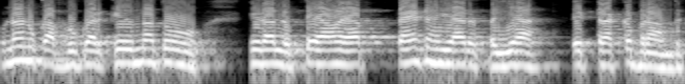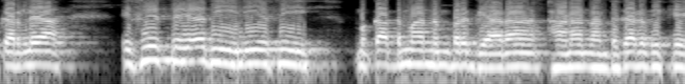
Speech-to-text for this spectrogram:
ਉਹਨਾਂ ਨੂੰ ਕਾਬੂ ਕਰਕੇ ਉਹਨਾਂ ਤੋਂ ਜਿਹੜਾ ਲੁੱਟਿਆ ਹੋਇਆ 65000 ਰੁਪਈਆ ਤੇ ਟਰੱਕ ਬਰਾਮਦ ਕਰ ਲਿਆ। ਇਸੇ ਤੇ ਅਧੀਨ ਹੀ ਅਸੀਂ ਮੁਕੱਦਮਾ ਨੰਬਰ 11 ਥਾਣਾ ਆਨੰਦਗੜ੍ਹ ਵਿਖੇ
